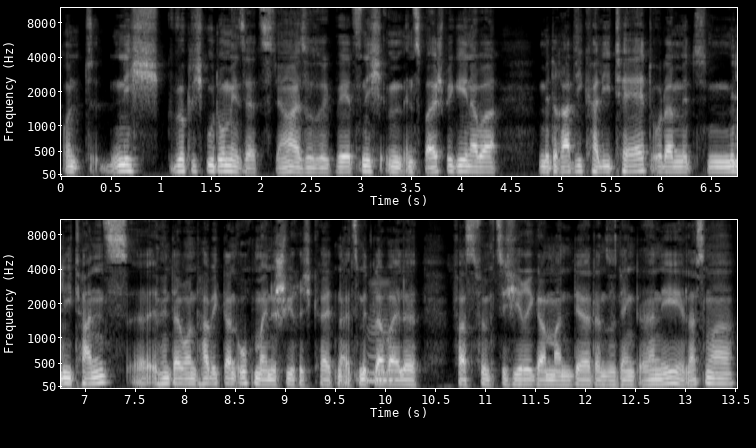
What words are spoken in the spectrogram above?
und nicht wirklich gut umgesetzt. Ja, also ich will jetzt nicht ins Beispiel gehen, aber mit Radikalität oder mit Militanz äh, im Hintergrund habe ich dann auch meine Schwierigkeiten als mhm. mittlerweile fast 50-jähriger Mann, der dann so denkt, ah, nee, lass mal,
